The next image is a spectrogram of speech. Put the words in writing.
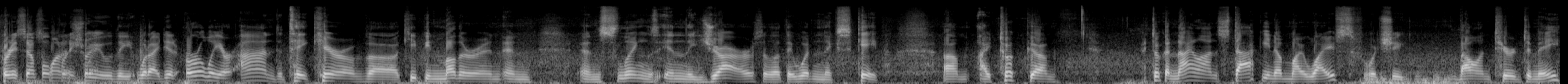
Pretty simple. I want to show quick. you the what I did earlier on to take care of uh, keeping mother and, and, and slings in the jar so that they wouldn't escape. Um, I took um, I took a nylon stocking of my wife's, which she volunteered to me,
